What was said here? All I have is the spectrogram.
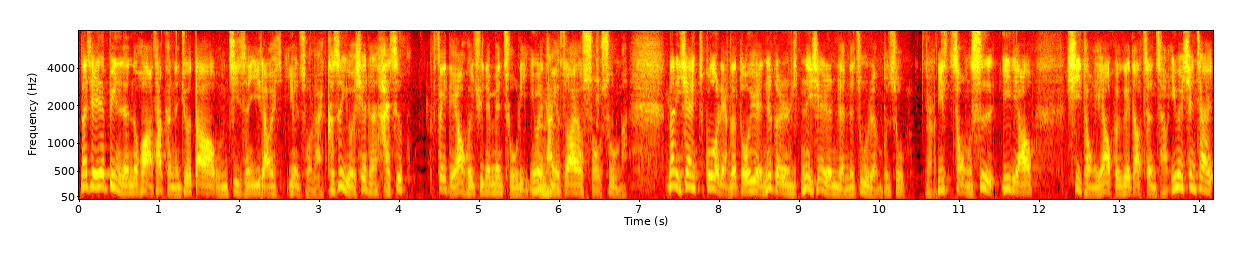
那这些病人的话，他可能就到我们基层医疗院所来。可是有些人还是非得要回去那边处理，因为他有时候要手术嘛。那你现在过两个多月，那个人那些人忍得住忍不住？你总是医疗系统也要回归到正常，因为现在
